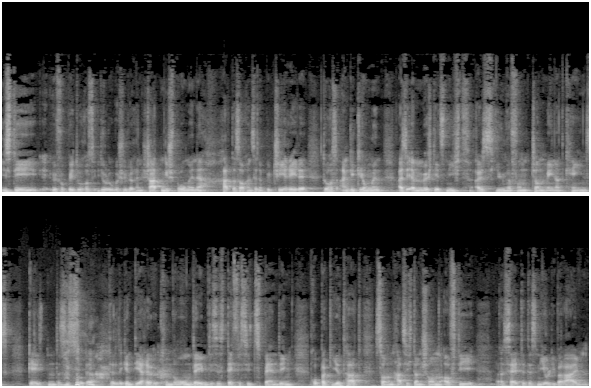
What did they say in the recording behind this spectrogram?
ist die ÖVP durchaus ideologisch über ihren Schatten gesprungen. Er hat das auch in seiner Budgetrede durchaus angeklungen. Also er möchte jetzt nicht als Jünger von John Maynard Keynes gelten. Das ist so der, der legendäre Ökonom, der eben dieses Deficit Spending propagiert hat, sondern hat sich dann schon auf die Seite des neoliberalen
